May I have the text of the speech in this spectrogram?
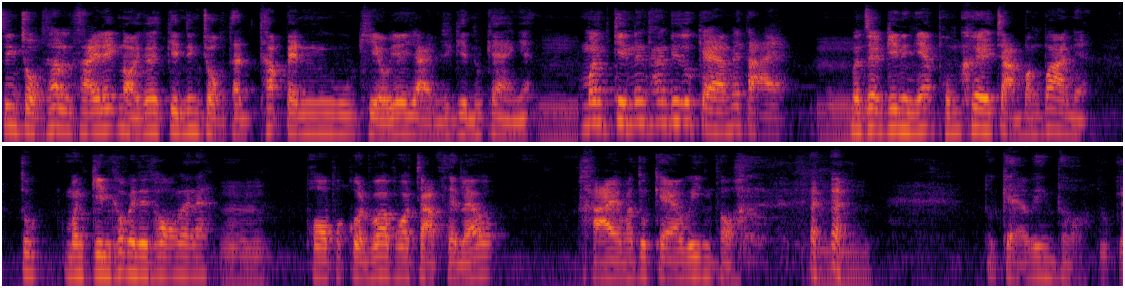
จิ้งจกถ้าไซส์เล็กหน่อยก็กินจิ้งจกแต่ถ้าเป็นงูเขียวใหญ่ๆมันจะกินตุ๊กแกอย่างเงี้ยอืมมันกินทั้งทั้งๆที่ตุ๊กแกไม่ตายอะอืมันจะกินอย่างเงี้ยผมเคยจับบางบ้านเนี่ยตุ๊กมันกินเข้าไปในท้องเลยนะอืมพอปรากฏว่าพอจับเสร็จแล้วคายออกมาตุ๊กแกวิ่งต่อ อืมตุ๊กแกวิ่งต่อตุ๊กแก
